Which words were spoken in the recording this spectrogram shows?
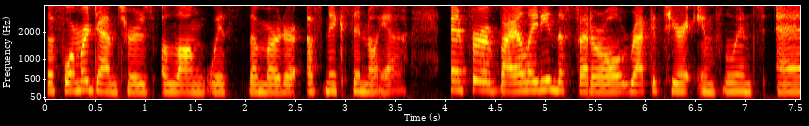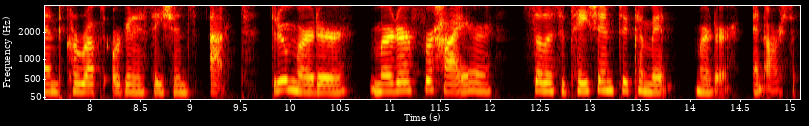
the former dancers along with the murder of Nick De Noia and for violating the Federal Racketeer Influence and Corrupt Organizations Act through murder, murder for hire, solicitation to commit murder, and arson.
